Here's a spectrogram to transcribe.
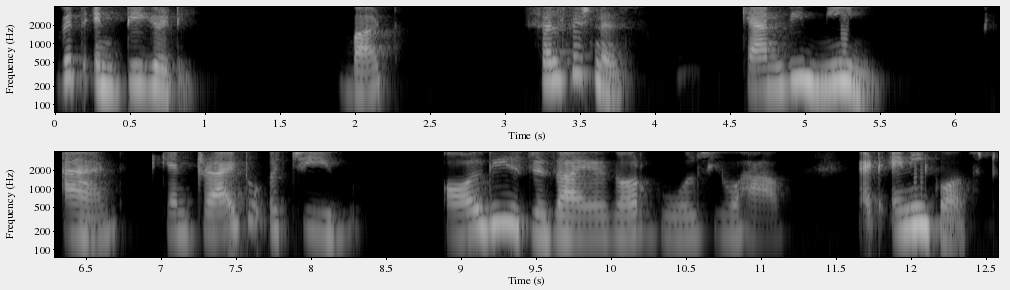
with integrity. But Selfishness can be mean and can try to achieve all these desires or goals you have at any cost.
